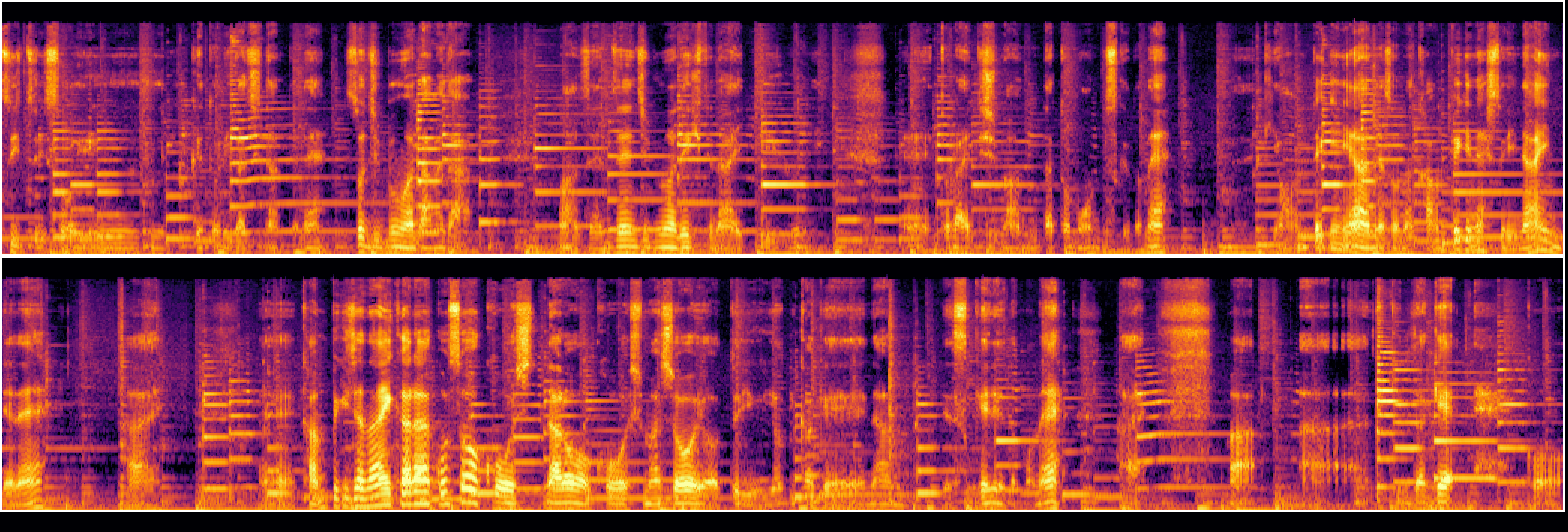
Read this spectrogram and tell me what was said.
ついついそういうふうに受け取りがちなんでね。そう自分はダメだ。まあ全然自分はできてないっていうふうにえー、捉えてしまうんだと思うんですけどね。基本的にはねそんな完璧な人いないんでね。はい、えー、完璧じゃないからこそこうしなろうこうしましょうよという呼びかけなんですけれどもね。はい。まあできるだけこ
